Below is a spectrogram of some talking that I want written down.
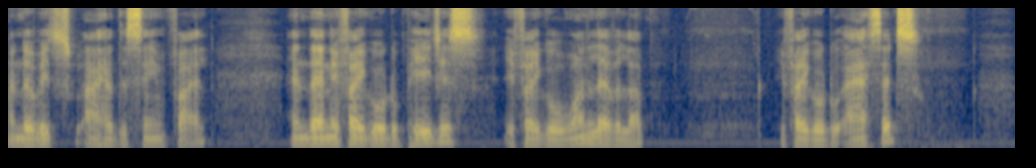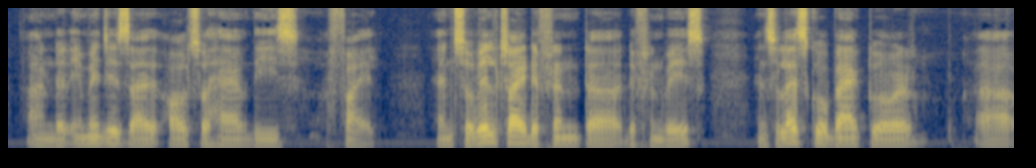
under which I have the same file. And then if I go to pages, if I go one level up, if I go to assets, under images, I also have these file. And so we'll try different uh, different ways. And so let's go back to our uh,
